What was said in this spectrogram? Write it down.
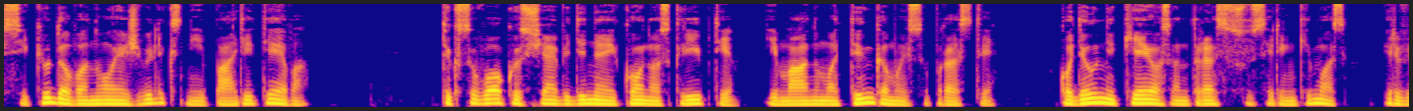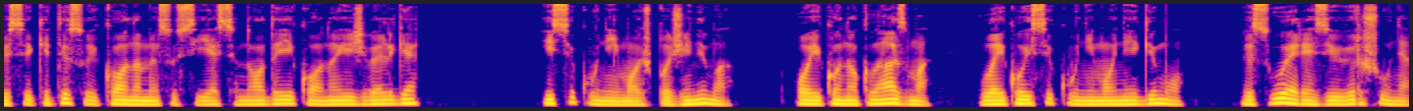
sikiu dovanoja žvilgsnį į patį tėvą. Tik suvokus šią vidinę ikonos kryptį, įmanoma tinkamai suprasti, kodėl Nikėjos antrasis susirinkimas ir visi kiti su ikonomis susiję sinodai ikonoje išvelgia įsikūnymo išpažinimą, o ikonoklazmą laiko įsikūnymo neigimu, visų erezijų viršūnę.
